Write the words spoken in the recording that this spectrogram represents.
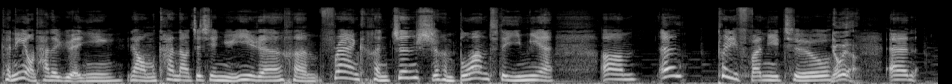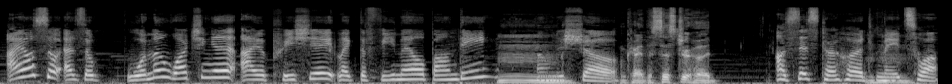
肯定有它的原因，让我们看到这些女艺人很 frank、很真实、很 blunt 的一面。嗯嗯， pretty funny too. Oh yeah. And I also, as a woman watching it, I appreciate like the female bonding on the show. Okay, the sisterhood. 哦、s i s t e r h o o d 没错。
